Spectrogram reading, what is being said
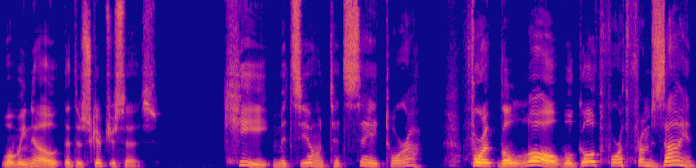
Well, we know that the scripture says Ki mitzion tetzei Torah. For the law will go forth from Zion.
